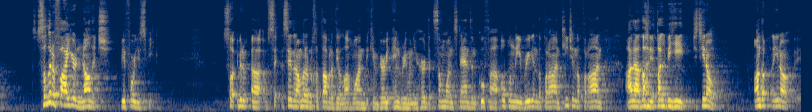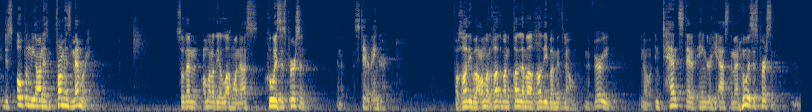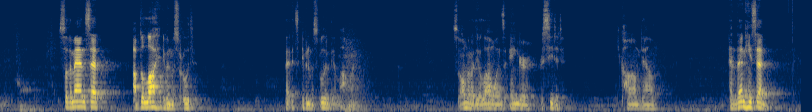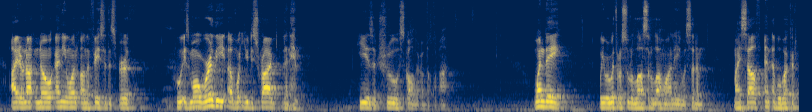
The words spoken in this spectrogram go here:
Solidify your knowledge before you speak. So Ibn, uh, Sayyidina Umar ibn Khattab radiallahu anh became very angry when he heard that someone stands in Kufa openly reading the Quran, teaching the Quran, ala dhahri qalbihi, just, you know, on the, you know, just openly on his, from his memory. So then Umar radiallahu anh asks, who is this person? In a state of anger. فغضب عمر غضبا قلما غضب مثله. In a very you know, intense state of anger, he asked the man, Who is this person? So the man said, Abdullah ibn Mas'ud. that it's Ibn Mas'ud radiallahu anhu. So Umar radiallahu anhu's anger receded. He calmed down. And then he said, I do not know anyone on the face of this earth who is more worthy of what you described than him. He is a true scholar of the Quran. One day, we were with Rasulullah sallallahu alaihi wasallam, myself and Abu Bakr,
